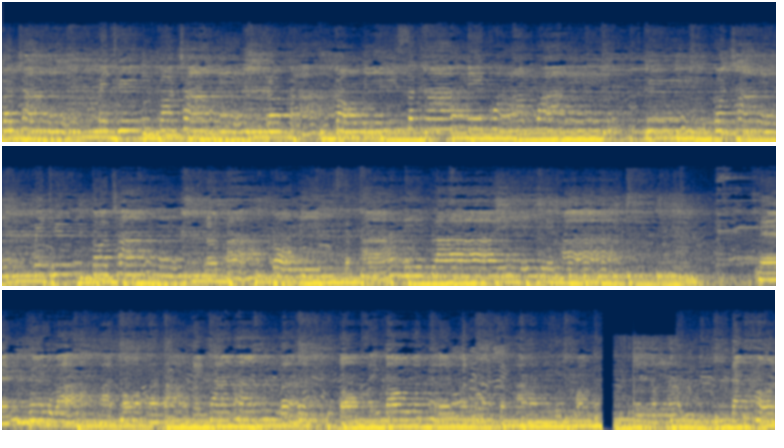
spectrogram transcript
ก็ช่างไม่ถึงก็ช่างเราต่างก็มีสถา ต่างก็มีสถานีปลายทางแขนเธอว่าผ้าทอผ้าตาในทางเมินตอกเสียงเบาเลือเกินมาลงสถานีความงามงามดังคน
